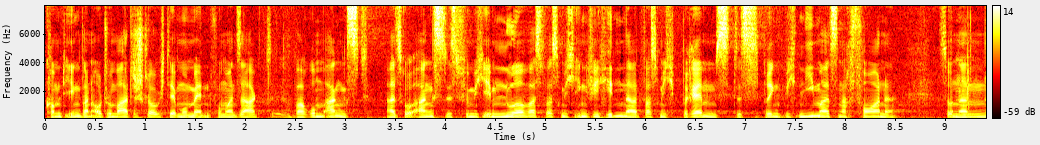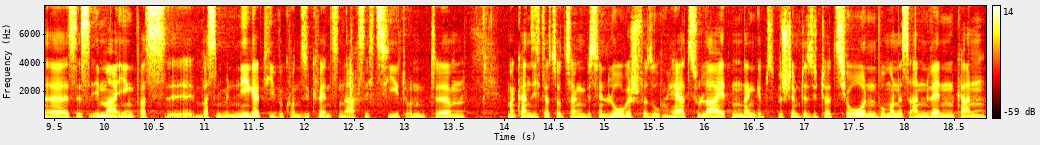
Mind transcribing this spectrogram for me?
kommt irgendwann automatisch, glaube ich, der Moment, wo man sagt, warum Angst? Also Angst ist für mich eben nur was, was mich irgendwie hindert, was mich bremst. Das bringt mich niemals nach vorne sondern äh, es ist immer irgendwas, äh, was negative Konsequenzen nach sich zieht. Und ähm, man kann sich das sozusagen ein bisschen logisch versuchen herzuleiten. Dann gibt es bestimmte Situationen, wo man es anwenden kann.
